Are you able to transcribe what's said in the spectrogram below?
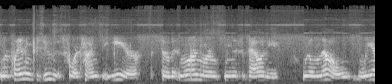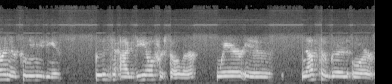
We're planning to do this four times a year so that more and more municipalities will know where in their community is good to ideal for solar, where is not so good or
